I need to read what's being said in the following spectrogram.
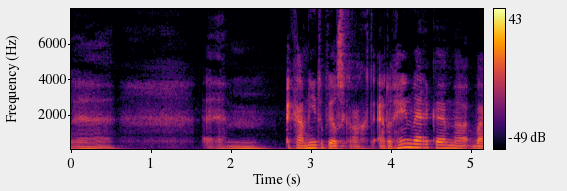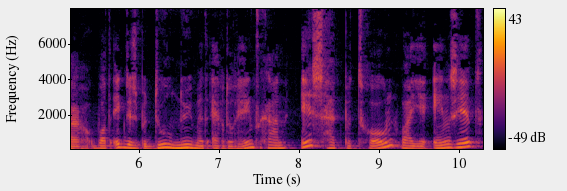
Uh, um, ik ga hem niet op wilskracht er doorheen werken. Maar waar, wat ik dus bedoel nu met er doorheen te gaan, is het patroon waar je in zit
